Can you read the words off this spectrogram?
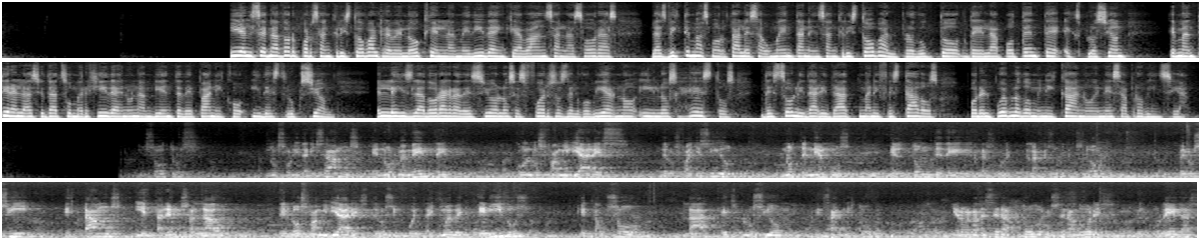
Y el senador por San Cristóbal reveló que en la medida en que avanzan las horas, las víctimas mortales aumentan en San Cristóbal, producto de la potente explosión que mantiene la ciudad sumergida en un ambiente de pánico y destrucción. El legislador agradeció los esfuerzos del gobierno y los gestos de solidaridad manifestados por el pueblo dominicano en esa provincia. Nosotros nos solidarizamos enormemente con los familiares de los fallecidos. No tenemos el don de, de la resurrección, pero sí estamos y estaremos al lado de los familiares de los 59 heridos que causó la explosión en San Cristóbal. Quiero agradecer a todos los senadores, mis colegas,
